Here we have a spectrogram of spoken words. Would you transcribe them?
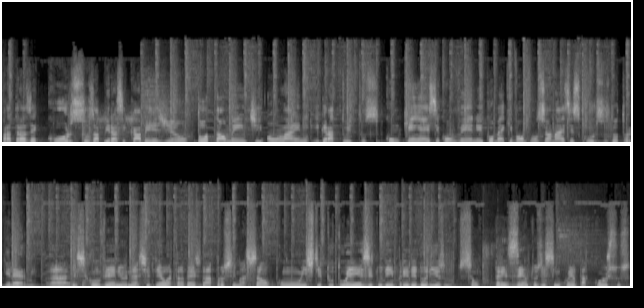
para trazer cursos a Piracicaba e região totalmente online e gratuitos. Com quem é esse convênio e como é que vão funcionar esses cursos, doutor Guilherme? Ah, esse convênio né, se deu através da aproximação com o Instituto Êxito de Empreendedorismo. São 350 cursos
